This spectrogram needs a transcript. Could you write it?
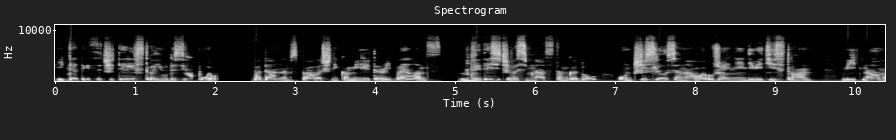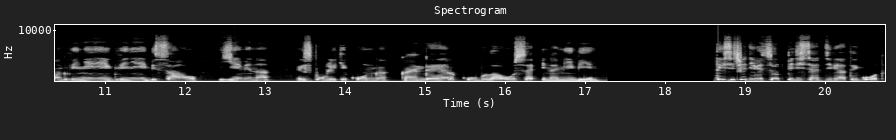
И Т-34 в строю до сих пор. По данным справочника Military Balance, в 2018 году он числился на вооружении 9 стран – Вьетнама, Гвинеи, Гвинеи-Бисау, Йемена, Республики Конго, КНДР, Кубы, Лаоса и Намибии. 1959 год.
